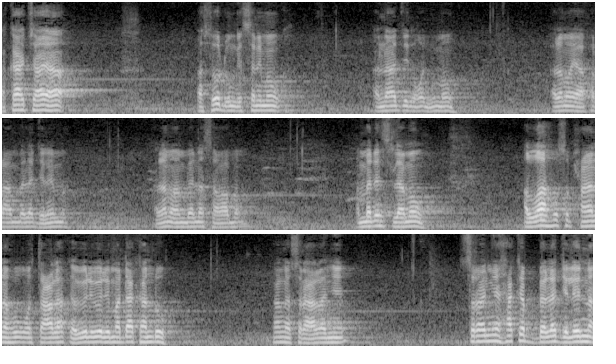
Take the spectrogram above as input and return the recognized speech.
aka caya a so dunge jɛɲɔgɔn ɲumanw ala ma yafara an bɛɛ lajɛlen ma ala ma an bɛɛ na sawaba an silamɛw allahu subhanahu wa ta'ala ka wele kan ka sira ala ɲɛ sira ɲɛ hakɛ bɛɛ lajɛlen na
